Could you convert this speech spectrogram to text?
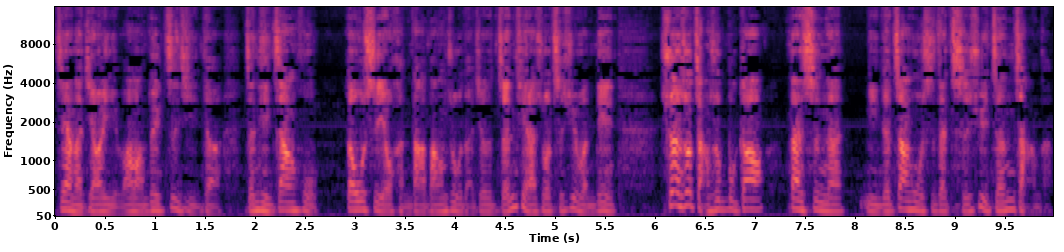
这样的交易往往对自己的整体账户都是有很大帮助的。就是整体来说持续稳定，虽然说涨速不高。但是呢，你的账户是在持续增长的。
